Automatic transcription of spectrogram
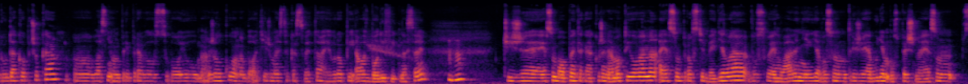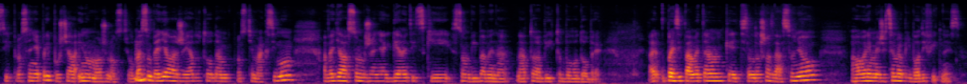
Ruda Kopčoka. Vlastne on pripravil svoju manželku, ona bola tiež majsterka sveta a Európy, ale v body fitnesse. Uh-huh. Čiže ja som bola úplne taká akože namotivovaná a ja som proste vedela vo svojej hlave niekde vo svojom vnútri, že ja budem úspešná. Ja som si proste nepripúšťala inú možnosť, lebo mm. ja mhm. som vedela, že ja do toho dám proste maximum a vedela som, že nejak geneticky som vybavená na to, aby to bolo dobre. A úplne si pamätám, keď som došla za Soňou a hovoríme, že chcem robiť body fitness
